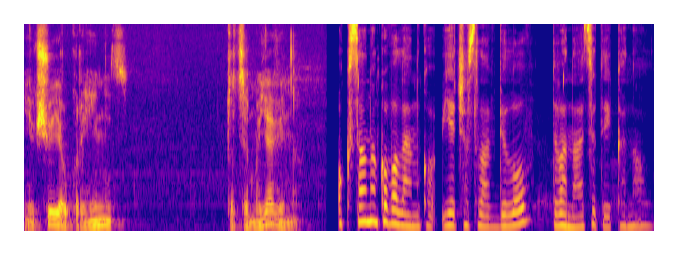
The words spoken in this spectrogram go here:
Якщо я українець, то це моя війна. Оксана Коваленко, В'ячеслав Білов, 12 канал.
